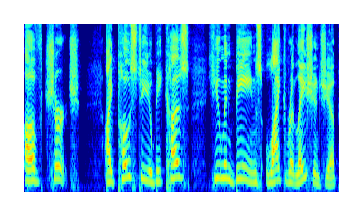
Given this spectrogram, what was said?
of church? I pose to you because human beings like relationship,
